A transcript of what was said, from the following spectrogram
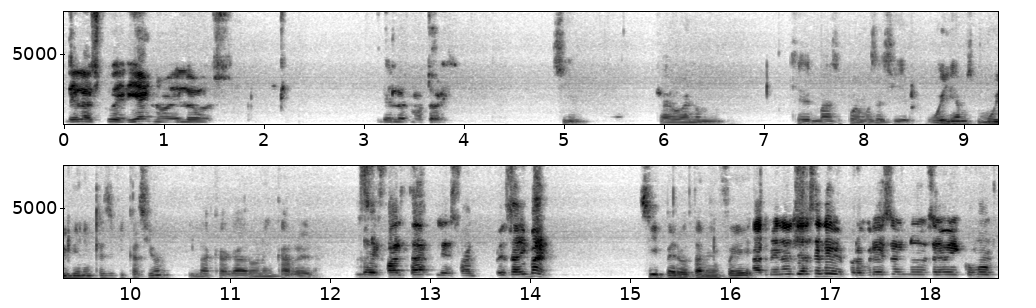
de la escudería y no de los de los motores. Sí. Pero bueno, ¿qué más podemos decir? Williams muy bien en clasificación y la cagaron en carrera. Les falta, les falta, pues ahí van. Sí, pero también fue... Al menos ya se le ve progreso y no se ve como,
